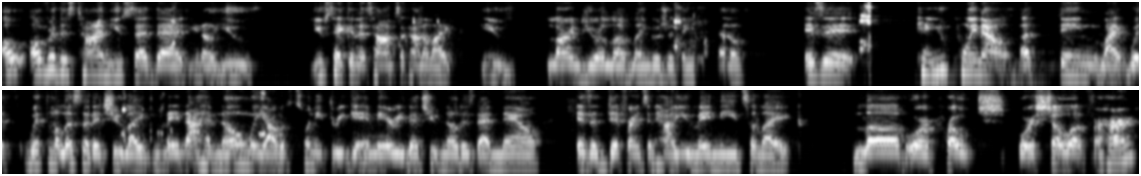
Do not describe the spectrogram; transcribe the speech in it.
o- over this time you said that you know you've you've taken the time to kind of like you've learned your love language within yourself is it can you point out a thing like with with melissa that you like may not have known when y'all was 23 getting married that you noticed that now is a difference in how you may need to like love or approach or show up for her?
